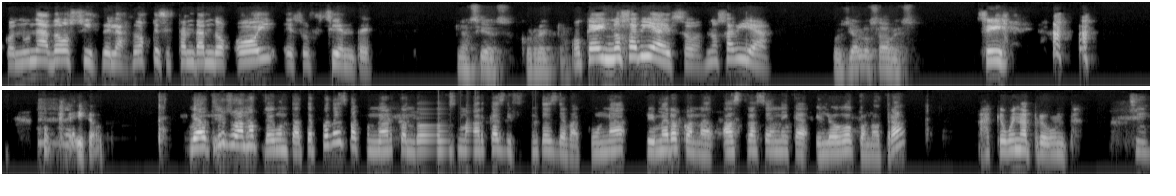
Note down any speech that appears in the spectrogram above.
con una dosis de las dos que se están dando hoy es suficiente. Así es, correcto. Ok, no sabía eso, no sabía. Pues ya lo sabes. Sí. ok, doc. Beatriz Rana pregunta, ¿te puedes vacunar con dos marcas diferentes de vacuna? Primero con la AstraZeneca y luego con otra. Ah, qué buena pregunta. Sí.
